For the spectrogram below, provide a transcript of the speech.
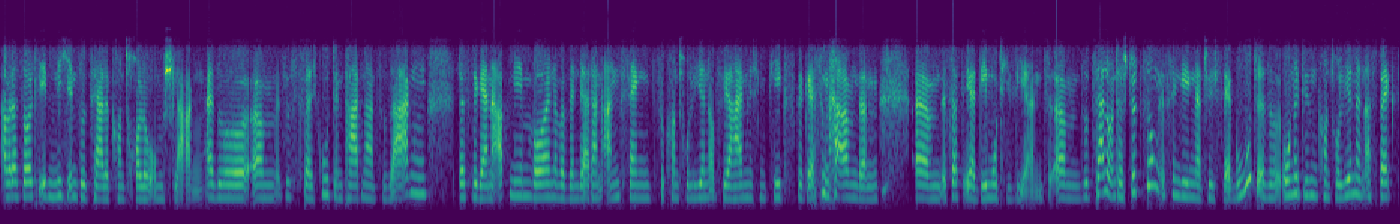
Aber das sollte eben nicht in soziale Kontrolle umschlagen. Also ähm, es ist vielleicht gut, dem Partner zu sagen, dass wir gerne abnehmen wollen, aber wenn der dann anfängt zu kontrollieren, ob wir heimlich einen Keks gegessen haben, dann ähm, ist das eher demotivierend. Ähm, soziale Unterstützung ist hingegen natürlich sehr gut. Also ohne diesen kontrollierenden Aspekt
